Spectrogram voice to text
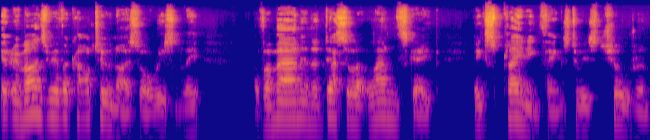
It reminds me of a cartoon I saw recently of a man in a desolate landscape explaining things to his children.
